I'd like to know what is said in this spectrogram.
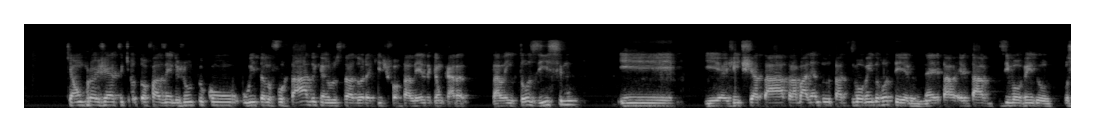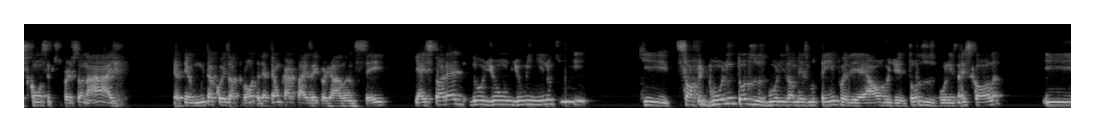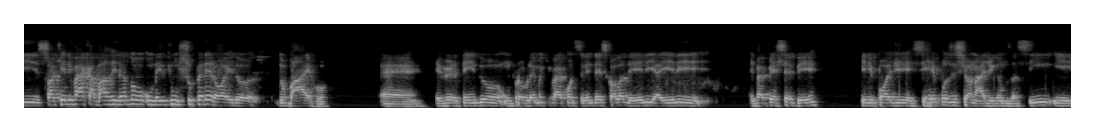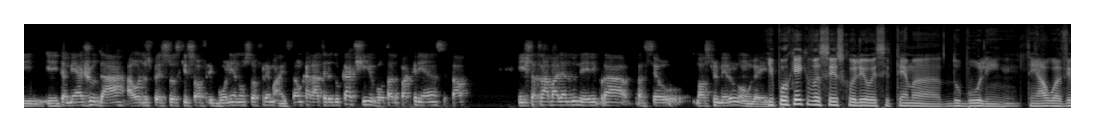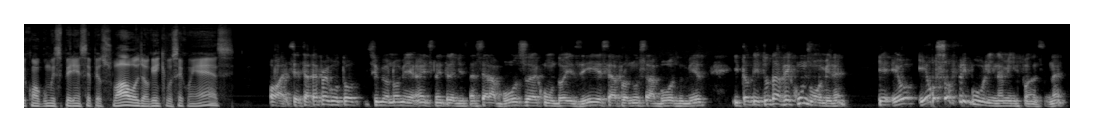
que é um projeto que eu estou fazendo junto com o Ítalo Furtado, que é um ilustrador aqui de Fortaleza, que é um cara talentosíssimo. E e a gente já está trabalhando, está desenvolvendo o roteiro, né? Ele está tá desenvolvendo os conceitos dos personagens, já tem muita coisa pronta, tem até um cartaz aí que eu já lancei. E a história é do, de, um, de um menino que que sofre bullying, todos os bullying ao mesmo tempo, ele é alvo de todos os bullying na escola, e só que ele vai acabar virando um, meio que um super-herói do, do bairro, é, revertendo um problema que vai acontecer dentro da escola dele, e aí ele, ele vai perceber ele pode se reposicionar, digamos assim, e, e também ajudar a outras pessoas que sofrem bullying a não sofrer mais. Então, é um caráter educativo, voltado para a criança e tal. A gente está trabalhando nele para ser o nosso primeiro longa. Aí. E por que, que você escolheu esse tema do bullying? Tem algo a ver com alguma experiência pessoal ou de alguém que você conhece? Olha, você até perguntou se o meu nome antes da entrevista, né? se era Boza com dois E, se a pronúncia era Bozo mesmo. Então tem tudo a ver com o nome, né? Eu, eu sofri bullying na minha infância, né?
